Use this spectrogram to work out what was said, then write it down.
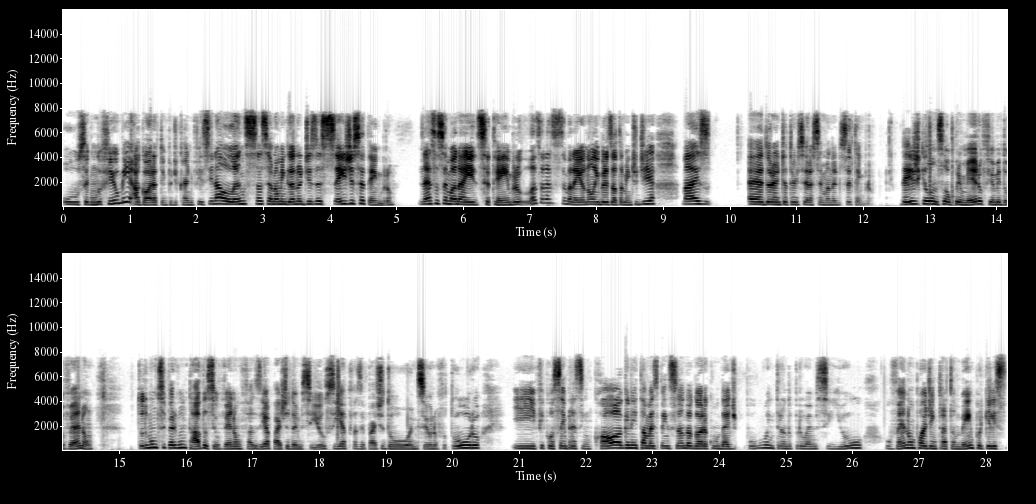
o segundo filme, agora Tempo de Carnificina, lança, se eu não me engano, 16 de setembro. Nessa semana aí de setembro, lança nessa semana aí, eu não lembro exatamente o dia, mas é durante a terceira semana de setembro. Desde que lançou o primeiro filme do Venom, todo mundo se perguntava se o Venom fazia parte do MCU, se ia fazer parte do MCU no futuro, e ficou sempre assim incógnita, mas pensando agora com o Deadpool entrando pro MCU, o Venom pode entrar também, porque eles,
